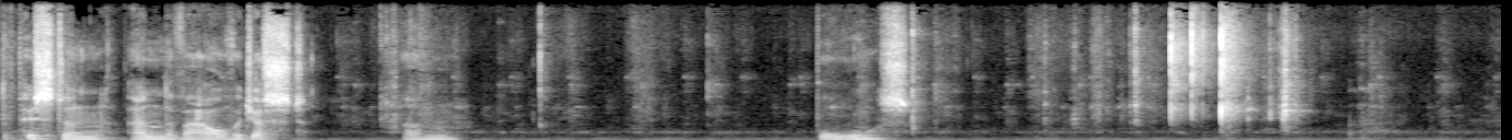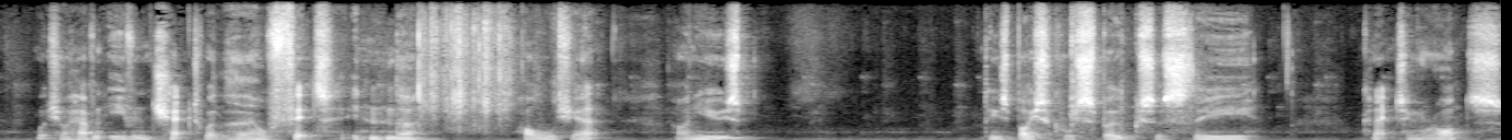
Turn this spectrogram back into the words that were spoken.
The piston and the valve are just um, balls, which I haven't even checked whether they'll fit in the holes yet. I'll use these bicycle spokes as the connecting rods.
